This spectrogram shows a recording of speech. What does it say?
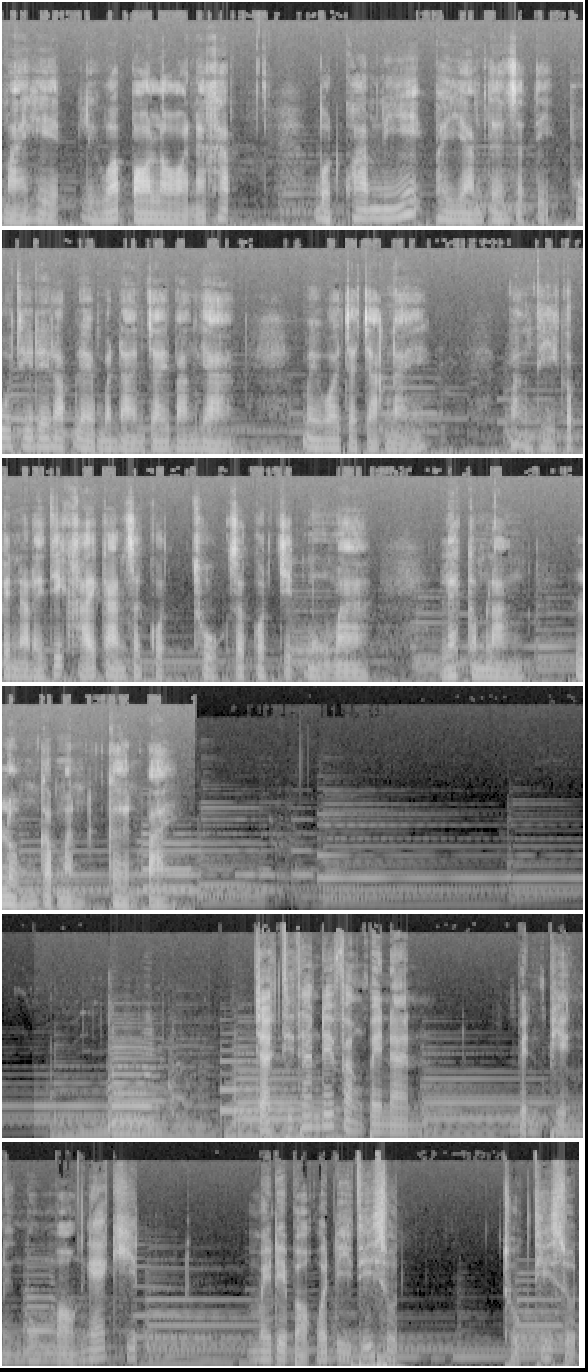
หมายเหตุหรือว่าปอลอนะครับ บทความนี้พยายามเตือนสติผู้ที่ได้รับแรงบันดาลใจบางอย่าง ไม่ว่าจะจากไหน บางทีก็เป็นอะไรที่คล้ายการสะกดถูกสะกดจิตหมู่มา และกำลังหลงกับมันเกินไป จากที่ท่านได้ฟังไปนั้น เป็นเพียงหนึ่งมุมมองแง่คิด ไม่ได้บอกว่าดีที่สุด ถูกที่สุด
